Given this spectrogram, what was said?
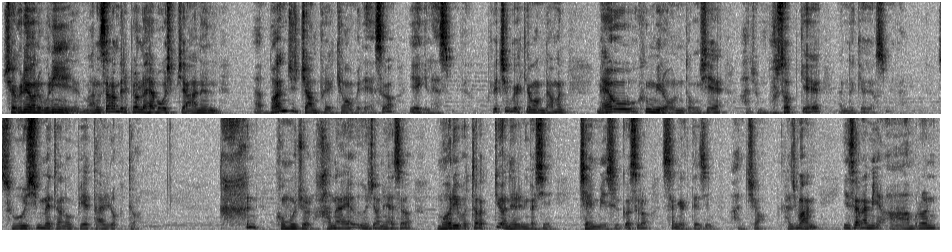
최근에 어느 분이 많은 사람들이 별로 해보고 싶지 않은 아, 번지 점프의 경험에 대해서 얘기를 했습니다. 그 친구의 경험담은 매우 흥미로운 동시에 아주 무섭게 느껴졌습니다. 수십 미터 높이의 다리로부터 큰 고무줄 하나에 의존해서 머리부터 뛰어내리는 것이 재미있을 것으로 생각되진 않죠. 하지만 이 사람이 아무런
